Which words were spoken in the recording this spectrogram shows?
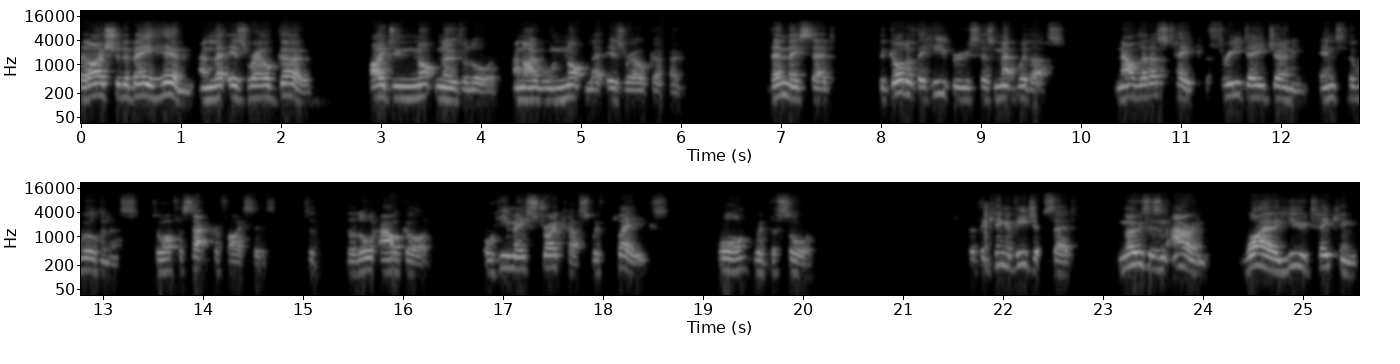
that I should obey him and let Israel go? I do not know the Lord, and I will not let Israel go. Then they said, The God of the Hebrews has met with us now let us take a three day journey into the wilderness to offer sacrifices to the Lord our God, or he may strike us with plagues or with the sword. But the king of Egypt said, Moses and Aaron, why are you taking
